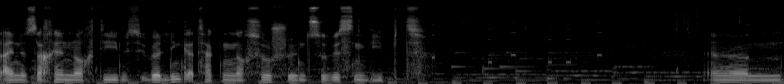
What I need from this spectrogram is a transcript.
Eine Sache noch, die es über Link-Attacken noch so schön zu wissen gibt. Ähm,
